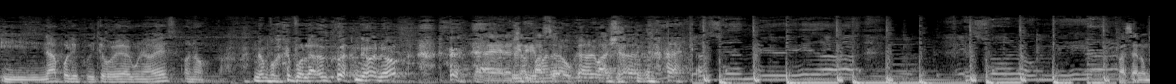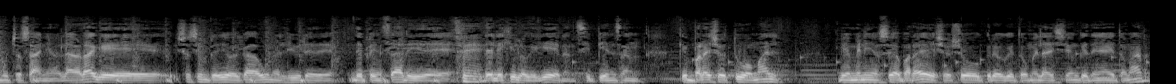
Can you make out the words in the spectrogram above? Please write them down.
¿Y Nápoles pudiste volver alguna vez o no? No, porque por la duda, no, no. Bueno, Viste ya que pasó. mandar a buscar algo Pasaron muchos años. La verdad que yo siempre digo que cada uno es libre de, de pensar y de, Sí. de elegir lo que quieran. Si piensan que para ellos estuvo mal, bienvenido sea para ellos. Yo creo que tomé la decisión que tenía que tomar,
